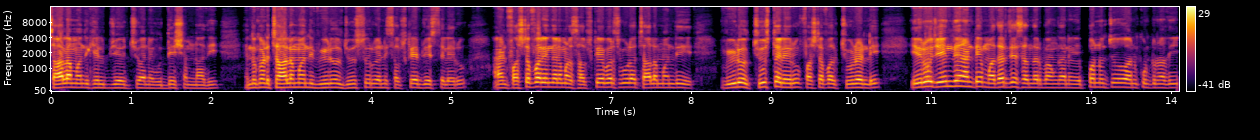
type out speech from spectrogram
చాలామందికి హెల్ప్ చేయొచ్చు అనే ఉద్దేశం నాది. ఎందుకంటే చాలామంది వీడియోలు చూస్తారు కానీ సబ్స్క్రైబ్ చేస్తలేరు. అండ్ ఫస్ట్ ఆఫ్ ఆల్ ఏంటంటే మన సబ్స్క్రైబర్స్ కూడా చాలామంది వీడియోలు చూస్తలేరు. ఫస్ట్ ఆఫ్ ఆల్ చూడండి. ఈరోజు ఏంటి అంటే మదర్ డే సందర్భంగా నేను ఎప్పటి నుంచో అనుకుంటున్నది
